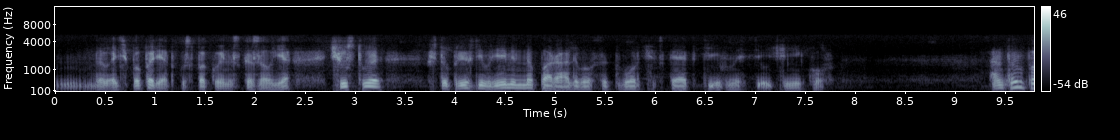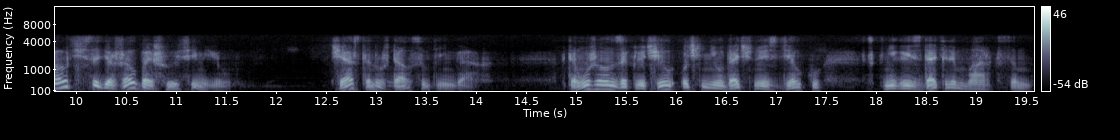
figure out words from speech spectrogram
«Давайте по порядку», — спокойно сказал я, чувствуя, что преждевременно порадовался творческой активности учеников. Антон Павлович содержал большую семью. Часто нуждался в деньгах. К тому же он заключил очень неудачную сделку с книгоиздателем Марксом,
